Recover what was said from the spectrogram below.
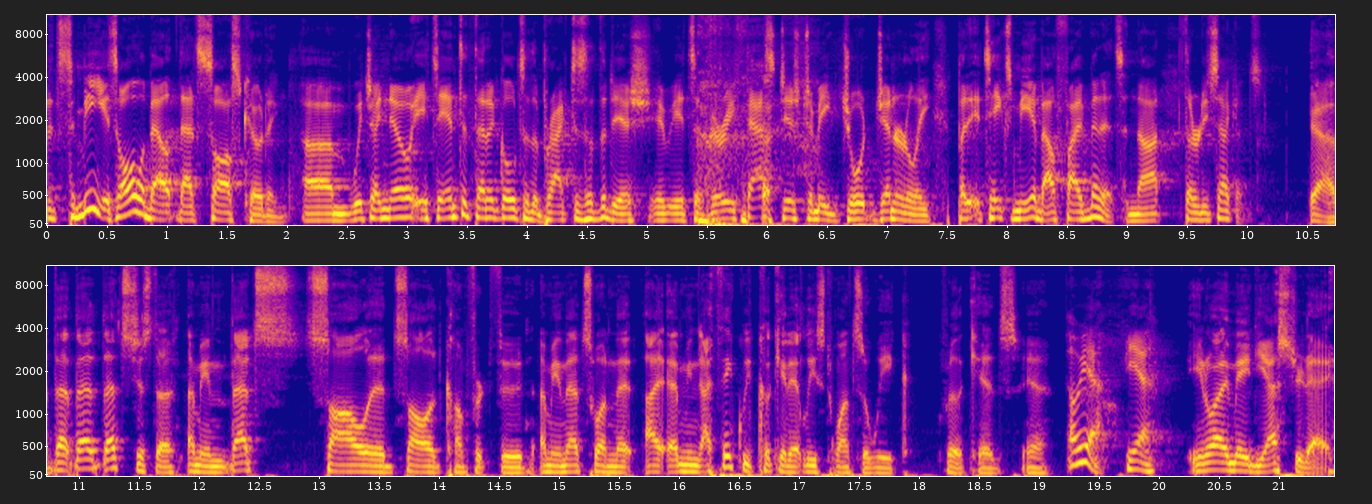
it's to me, it's all about that sauce coating, um, which I know it's antithetical to the practice of the dish. It, it's a very fast dish to make generally, but it takes me about five minutes and not thirty seconds. Yeah, that that that's just a. I mean, that's solid, solid comfort food. I mean, that's one that I. I mean, I think we cook it at least once a week for the kids. Yeah. Oh yeah, yeah. You know what I made yesterday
